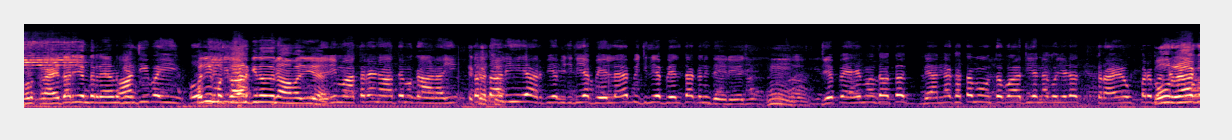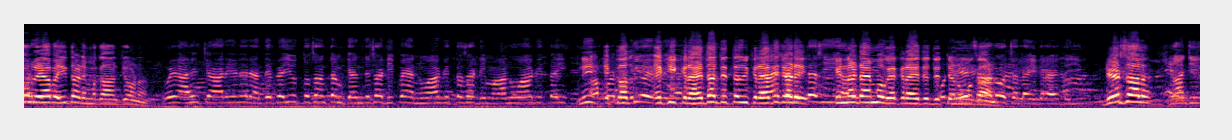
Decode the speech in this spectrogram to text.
ਹੁਣ ਕਿਰਾਏਦਾਰ ਹੀ ਅੰਦਰ ਰਹਿਣਗੇ। ਹਾਂਜੀ ਭਾਈ ਉਹ ਭਾਜੀ ਮਕਾਨ ਕਿਹਨਾਂ ਦੇ ਨਾਮ ਹੈ ਜੀ ਮੇਰੀ ਮਾਤਾ ਦੇ ਨਾਂ ਤੇ ਮਕਾਨ ਆ ਜੀ। ਅੱਛਾ। 43000 ਰੁਪਏ ਬਿਜਲੀ ਦਾ ਬਿੱਲ ਹੈ ਬਿਜਲੀ ਦਾ ਬਿੱਲ ਤੱਕ ਨਹੀਂ ਦੇ ਰਹੇ ਜੀ। ਜੇ ਪੈਸੇ ਮੰਗਦਾ ਤਾਂ ਬਿਆਨਾ ਖਤਮ ਹੋਣ ਤੋਂ ਬਾਅਦ ਜੀ ਇਹਨਾਂ ਕੋਲ ਜਿਹੜਾ ਕਿਰਾਇਆ ਉੱਪਰ ਕੌਣ ਰਹਿ ਕੌਣ ਰਿਹਾ ਭਾਈ ਤੁਹਾਡੇ ਮਕਾਨ 'ਚ ਹੁਣ? ਓਏ ਆਹੀ ਚਾਰ ਜਣੇ ਰਹਿੰਦੇ ਪਏ ਜੀ ਉੱਤੋਂ ਸਾਨੂੰ ਧਮਕੀ ਦਿੰਦੇ ਸਾਡੀ ਭੈਣ ਨੂੰ ਆ ਕੀਤਾ ਸਾਡੀ ਮਾਂ ਨੂੰ ਆ ਕੀਤਾ ਜੀ। ਨਹੀਂ ਇੱਕ ਕੀ ਆ। ਕਿਰਾਏਦਾਰ ਦਿੱਤਾ ਸੀ ਕਿਰਾਏ ਤੇ ਸੀ ਕਿੰਨਾ। ਟਾਈਮ ਹੋ ਗਿਆ ਕਿਰਾਏ ਤੇ ਦਿੱਤੇ ਨੂੰ ਡੇਢ ਸਾਲ ਮਕਾਨ? ਹੋ ਚੱਲਾ ਜੀ ਕਿਰਾਏ ਤੇ ਜੀ। ਡੇਢ ਸਾਲ? ਹਾਂਜੀ।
